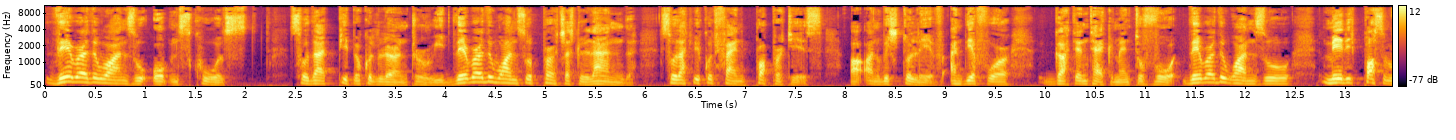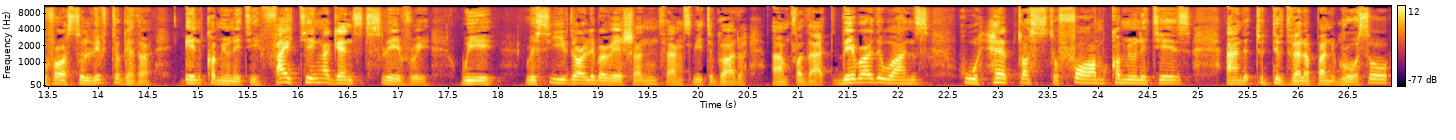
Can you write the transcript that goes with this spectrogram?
they were the ones who opened schools so that people could learn to read. They were the ones who purchased land so that we could find properties uh, on which to live and therefore got entitlement to vote. They were the ones who made it possible for us to live together in community, fighting against slavery. We received our liberation, thanks be to God um, for that. They were the ones who helped us to form communities and to develop and grow. So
